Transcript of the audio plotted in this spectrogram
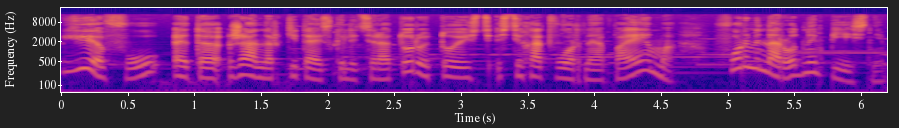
Юэфу – это жанр китайской литературы, то есть стихотворная поэма в форме народной песни,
